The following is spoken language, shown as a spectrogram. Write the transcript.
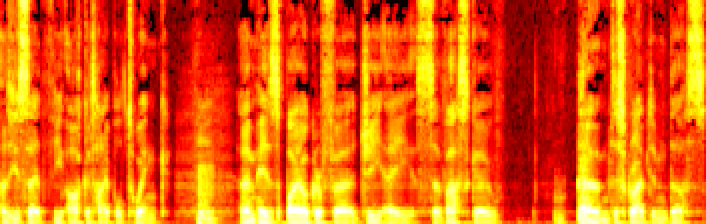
as you said, the archetypal twink. Hmm. Um, his biographer G. A. Cevasco um, described him thus:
